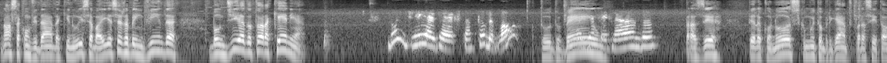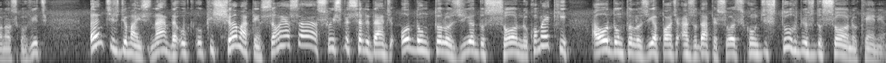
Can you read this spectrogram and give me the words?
nossa convidada aqui no Issa Bahia. Seja bem-vinda. Bom dia, doutora Kênia. Bom dia, Jefferson. Tudo bom? Tudo bem. Bom dia, Fernando. Prazer tê-la conosco. Muito obrigado por aceitar o nosso convite. Antes de mais nada, o, o que chama a atenção é essa sua especialidade, odontologia do sono. Como é que a odontologia pode ajudar pessoas com distúrbios do sono, Kênia?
